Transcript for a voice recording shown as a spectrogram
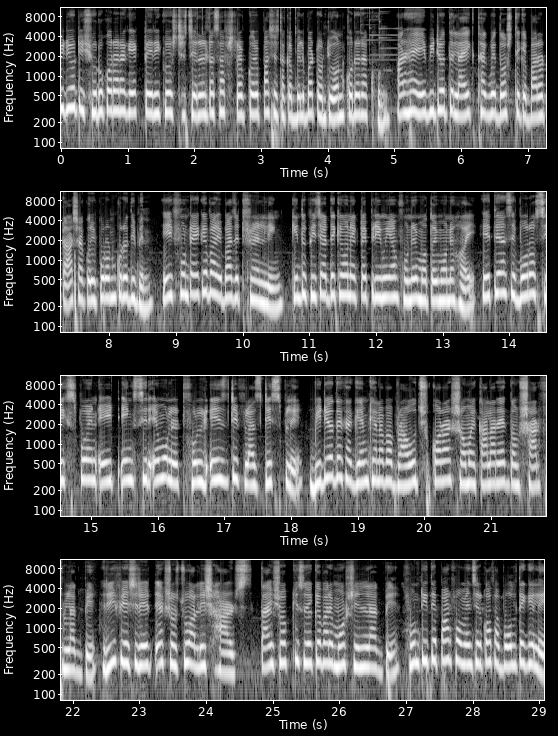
ভিডিওটি শুরু করার আগে একটা রিকোয়েস্ট চ্যানেলটা সাবস্ক্রাইব করে পাশে থাকা বেল বাটনটি অন করে রাখুন। আর হ্যাঁ এই ভিডিওতে লাইক থাকবে দশ থেকে বারোটা, আশা করি পূরণ করে দিবেন। এই ফোনটা একেবারে বাজেট ফ্রেন্ডলি কিন্তু ফিচার দেখে অনেকটাই প্রিমিয়াম ফোনের মতোই মনে হয়। এতে আছে বড় সিক্স পয়েন্ট এইট ইঞ্চির AMOLED full HD plus display video দেখা গেম খেলা বা ব্রাউজ করার সময় কালার একদম শার্প লাগবে। রিফ্রেশ রেট একশো চুয়াল্লিশ হার্টস তাই সবকিছু একেবারে মসৃণ লাগবে। ফোনটিতে পারফরমেন্সের কথা বলতে গেলে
